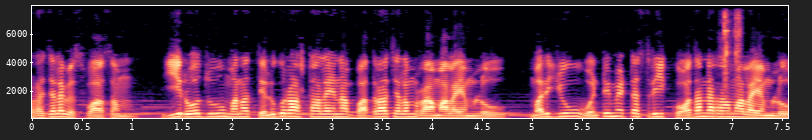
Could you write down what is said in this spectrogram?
ప్రజల విశ్వాసం. ఈ రోజు మన తెలుగు రాష్ట్రాలైన భద్రాచలం రామాలయంలో మరియు ఒంటిమెట్ట శ్రీ కోదండ రామాలయంలో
